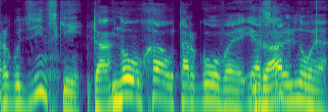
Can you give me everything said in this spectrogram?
Рагудзинский, да. ноу-хау торговое и да. остальное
